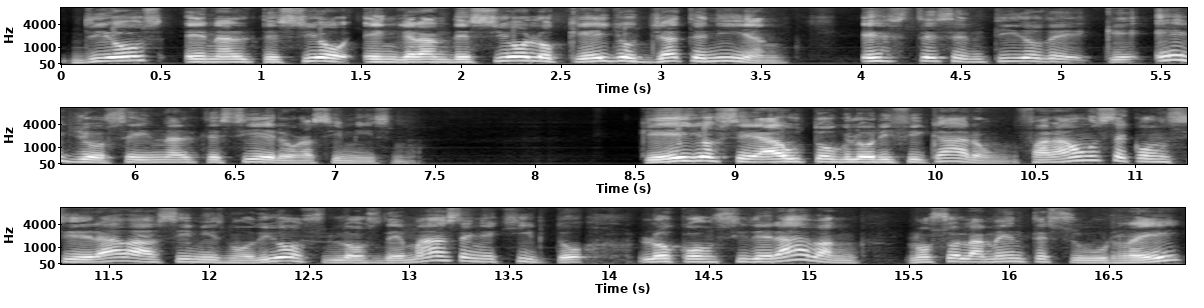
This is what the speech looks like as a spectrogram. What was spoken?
Dios enalteció, engrandeció lo que ellos ya tenían, este sentido de que ellos se enaltecieron a sí mismos que ellos se autoglorificaron. Faraón se consideraba a sí mismo Dios. Los demás en Egipto lo consideraban no solamente su rey,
